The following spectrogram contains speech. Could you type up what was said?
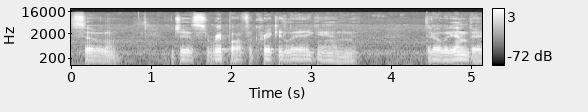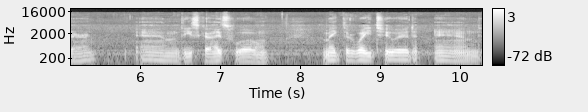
So just rip off a cricket leg and throw it in there and these guys will make their way to it and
